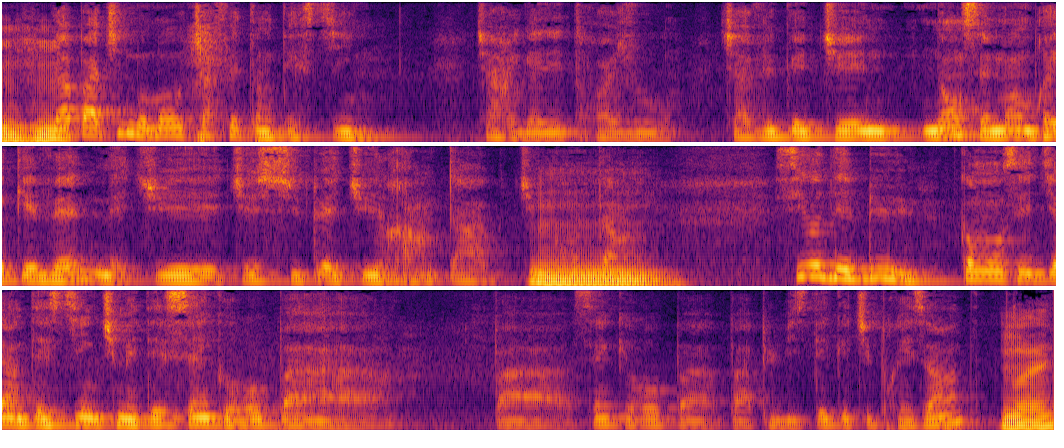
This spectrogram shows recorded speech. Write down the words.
Et à partir du moment où tu as fait ton testing, tu as regardé trois jours, tu as vu que tu es non seulement break-even, mais tu es, tu es super, tu es rentable, tu es Mhm. content. Si au début, comme on s'est dit en testing, tu mettais 5 euros par, par, 5 euros par, par publicité que tu présentes, Ouais.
